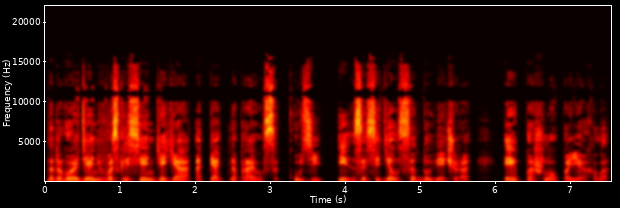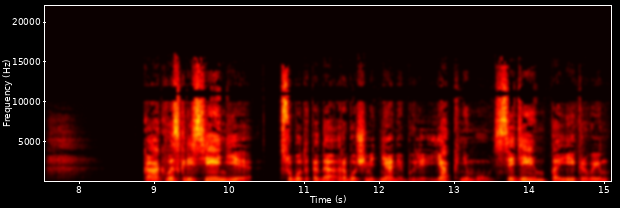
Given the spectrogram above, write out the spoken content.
На другой день, в воскресенье, я опять направился к Кузи и засиделся до вечера. И пошло-поехало. Как воскресенье, в субботу тогда рабочими днями были, я к нему. Сидим, поигрываем.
